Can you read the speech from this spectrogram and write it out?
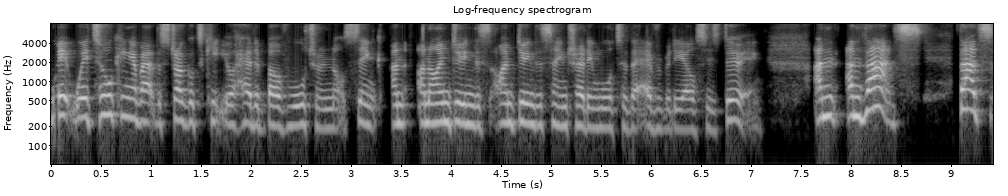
We're, talking about the struggle to keep your head above water and not sink. And, and I'm doing this, I'm doing the same treading water that everybody else is doing. And, and that's, that's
